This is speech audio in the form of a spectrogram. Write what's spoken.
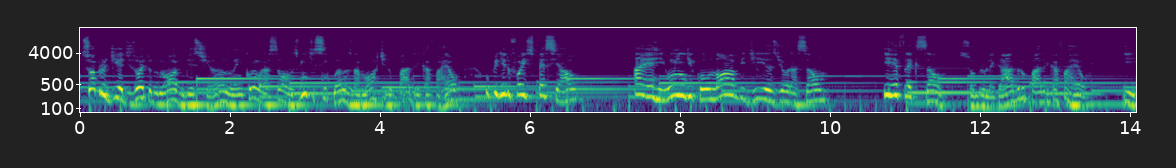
Sobre o dia 18 de 9 deste ano, em comemoração aos 25 anos da morte do Padre Cafarel, o pedido foi especial a R1 indicou nove dias de oração e reflexão sobre o legado do Padre Cafarel e,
